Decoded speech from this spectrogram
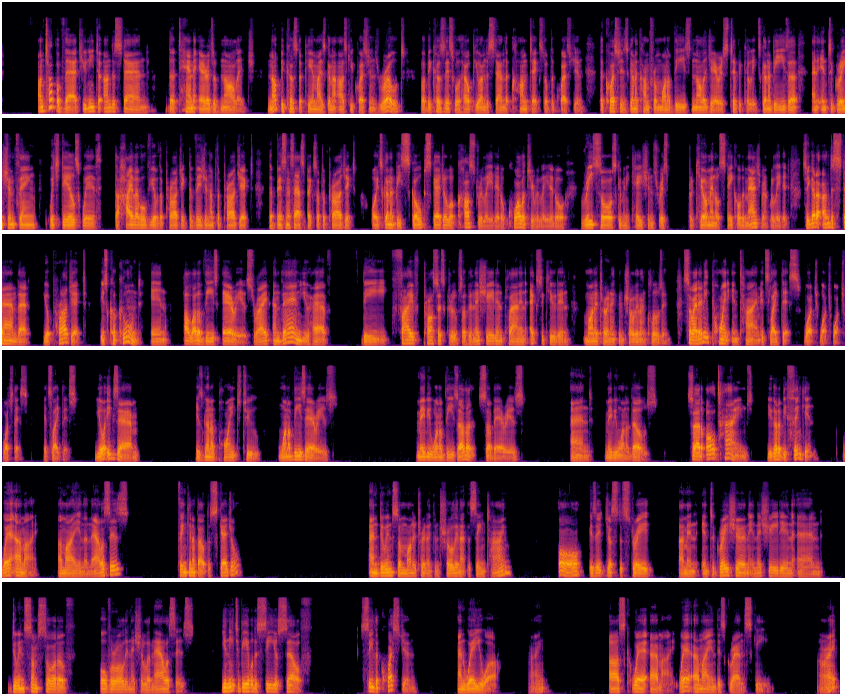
On top of that, you need to understand the 10 areas of knowledge, not because the PMI is going to ask you questions rote, but because this will help you understand the context of the question, the question is going to come from one of these knowledge areas typically. It's going to be either an integration thing, which deals with the high level view of the project, the vision of the project, the business aspects of the project, or it's going to be scope, schedule, or cost related, or quality related, or resource, communications, risk, procurement, or stakeholder management related. So you got to understand that your project is cocooned in a lot of these areas, right? And then you have the five process groups of initiating, planning, executing, monitoring, and controlling and closing. So at any point in time, it's like this watch, watch, watch, watch this. It's like this. Your exam is going to point to one of these areas, maybe one of these other sub areas, and maybe one of those. So at all times, you got to be thinking, where am I? Am I in analysis, thinking about the schedule, and doing some monitoring and controlling at the same time? Or is it just a straight, I mean, integration, initiating, and doing some sort of overall initial analysis? You need to be able to see yourself, see the question, and where you are, right? Ask, where am I? Where am I in this grand scheme? All right.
